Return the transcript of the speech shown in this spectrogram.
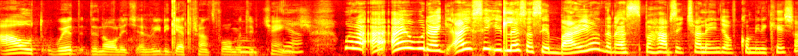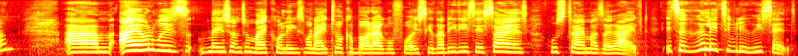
out with the knowledge and really get transformative mm. change? Yeah. Well, I, I would I, I, see it less as a barrier than as perhaps a challenge of communication. Um, I always mention to my colleagues when I talk about agroforestry that it is a science whose time has arrived. It's a relatively recent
